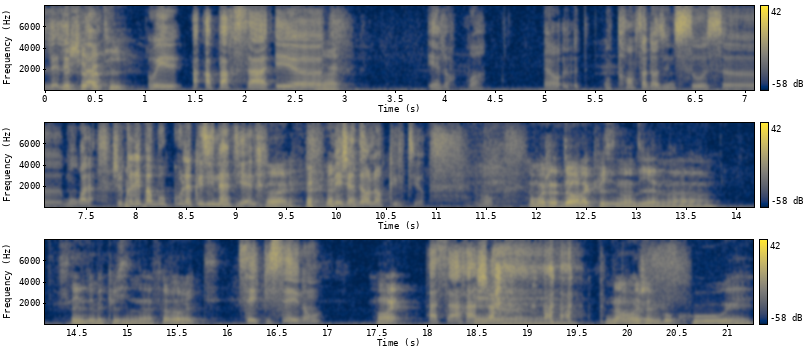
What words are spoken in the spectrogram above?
les, Les plats- chapatis Oui, à, à part ça et euh, Ouais. et alors quoi? Alors, on trempe ça dans une sauce. euh, Bon, voilà. Je connais pas beaucoup la cuisine indienne, Ouais. mais j'adore leur culture. Ah, Moi j'adore la cuisine indienne. euh, C'est une de mes cuisines favorites. C'est épicé, non? Ouais. Ah, ça arrache. Et- hein. Non, moi j'aime beaucoup et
